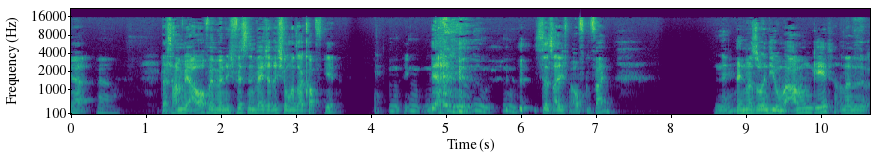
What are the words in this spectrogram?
Ja. Ja. Das haben wir auch, wenn wir nicht wissen, in welche Richtung unser Kopf geht. Ja. Ist das eigentlich mal aufgefallen? Ne? Wenn man so in die Umarmung geht und dann,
